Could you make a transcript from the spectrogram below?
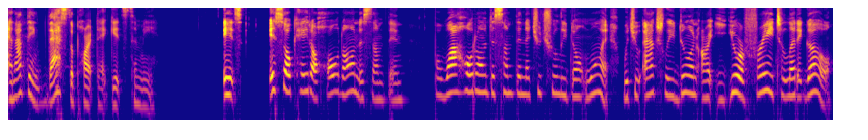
And I think that's the part that gets to me it's it's okay to hold on to something but why hold on to something that you truly don't want? What you actually doing are you're afraid to let it go.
